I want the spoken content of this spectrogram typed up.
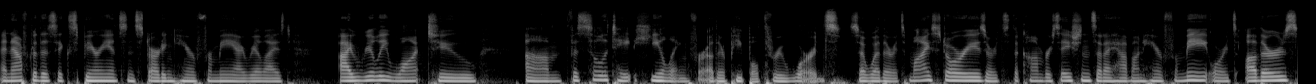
And after this experience and starting here for me I realized I really want to um, facilitate healing for other people through words. So, whether it's my stories or it's the conversations that I have on here for me, or it's others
